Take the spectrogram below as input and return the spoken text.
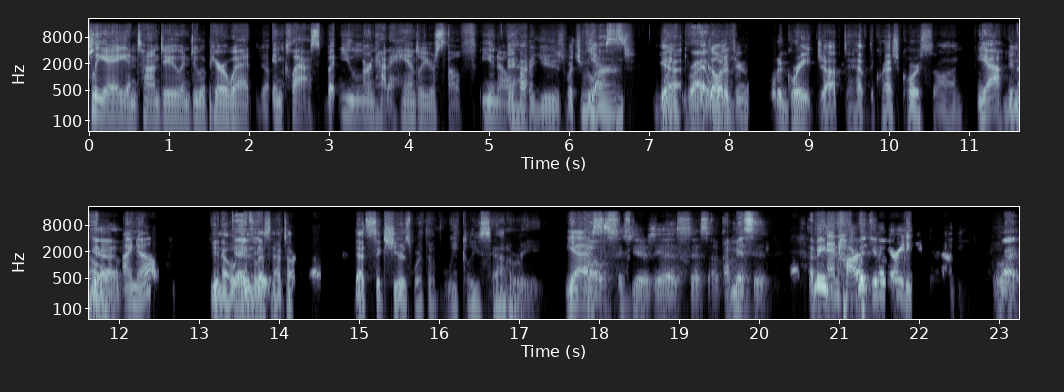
plie and tendu and do a pirouette Yep. in class, but you learn how to handle yourself, you know, and how to use what you've Yes. learned. When Yeah, Right. you're what a through. what a great job to have the crash course on. Yeah, You know, Yeah. I know. you know, Yeah, and it- let's not talk about that's six years worth of weekly salary. Yes. Oh, six years. Yes. Yes. I, I miss it. I mean, and hard but you know, scary to Right.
